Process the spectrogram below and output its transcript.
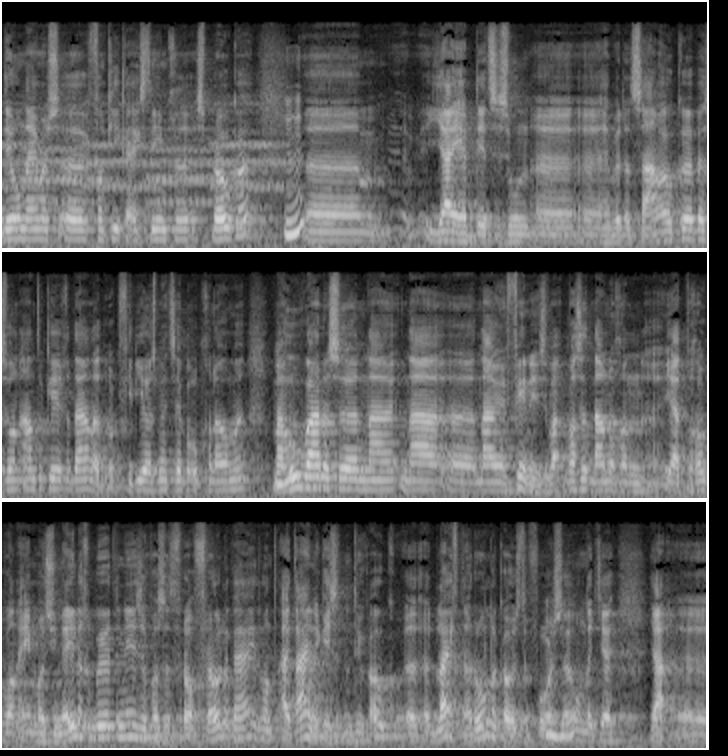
deelnemers van Kika Extreme gesproken. Mhm. Ehm, jij hebt dit seizoen, hebben we dat samen ook best wel een aantal keer gedaan. Dat we ook video's met ze hebben opgenomen. Maar Mhm. hoe waren ze na, na, na hun finish? Wa- was het nou nog een, ja, toch ook wel een emotionele gebeurtenis? Of was het vooral vrolijkheid? Want uiteindelijk is het natuurlijk ook het, blijft een rollercoaster voor ze. Mhm. Omdat je, ja, eh,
